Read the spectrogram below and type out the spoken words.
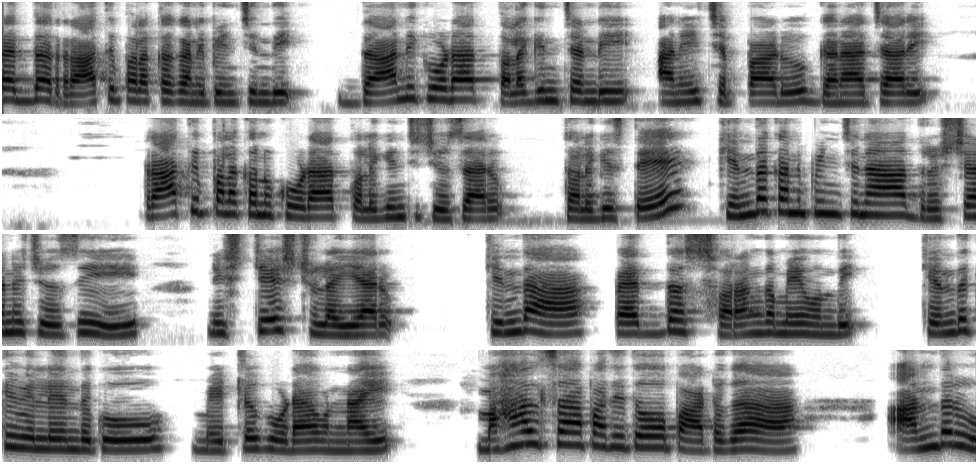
పెద్ద రాతి పలక కనిపించింది. దాన్ని కూడా తొలగించండి అని చెప్పాడు గణాచారి. రాతి పలకను కూడా తొలగించి చూశారు. తొలగిస్తే కింద కనిపించిన దృశ్యాన్ని చూసి నిశ్చేష్టులయ్యారు. కింద పెద్ద స్వరంగమే ఉంది. కిందకి వెళ్ళేందుకు మెట్లు కూడా ఉన్నాయి. మహల్సాపతితో పాటుగా అందరూ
